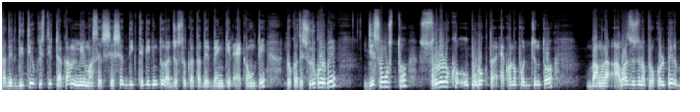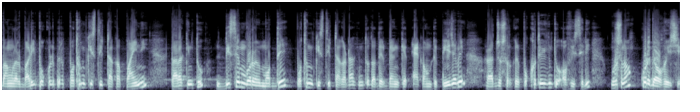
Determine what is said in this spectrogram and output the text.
তাদের দ্বিতীয় কিস্তির টাকা মে মাসের শেষের দিক থেকে কিন্তু রাজ্য সরকার তাদের ব্যাংকের অ্যাকাউন্টে ঢোকাতে শুরু করবে। যে সমস্ত ষোলো লক্ষ উপভোক্তা এখনও পর্যন্ত বাংলা আবাস যোজনা প্রকল্পের, বাংলার বাড়ি প্রকল্পের প্রথম কিস্তির টাকা পায়নি, তারা কিন্তু ডিসেম্বরের মধ্যে প্রথম কিস্তির টাকাটা কিন্তু তাদের ব্যাংকের অ্যাকাউন্টে পেয়ে যাবে। রাজ্য সরকারের পক্ষ থেকে কিন্তু অফিসিয়ালি ঘোষণা করে দেওয়া হয়েছে।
